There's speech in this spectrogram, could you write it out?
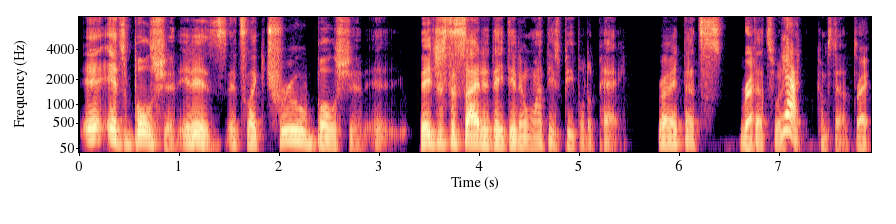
it, it's bullshit. It is. It's like true bullshit. It, they just decided they didn't want these people to pay right? That's right. That's what yeah. it comes down to. Right.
